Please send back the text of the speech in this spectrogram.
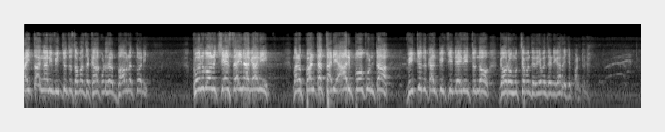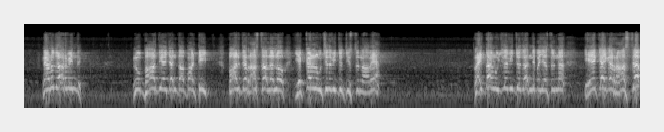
రైతాంగాన్ని విద్యుత్ సమస్య కాకూడదు భావనతోని కొనుగోలు చేస్తే అయినా కానీ మన పంట తడి ఆరిపోకుండా విద్యుత్ కల్పించింది ఏదైతుందో గౌరవ ముఖ్యమంత్రి రేవంత్ రెడ్డి గారు చెప్పంటున్నా నేను అడుగుతా అరవింద్ నువ్వు భారతీయ జనతా పార్టీ పాలిత రాష్ట్రాలలో ఎక్కడ ఉచిత విద్యుత్ ఇస్తున్నావే? రైతాంగం ఉచిత విద్యుత్ అందింపజేస్తున్న ఏకైక రాష్ట్రం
